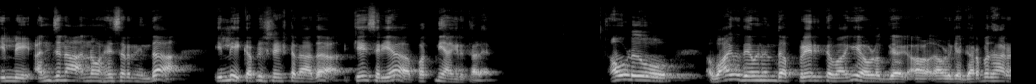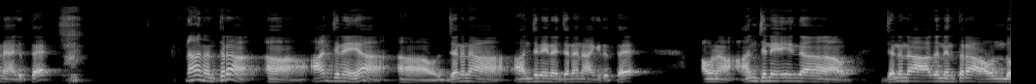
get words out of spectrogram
ಇಲ್ಲಿ ಅಂಜನಾ ಅನ್ನೋ ಹೆಸರಿನಿಂದ ಇಲ್ಲಿ ಕಪಿಶ್ರೇಷ್ಠನಾದ ಕೇಸರಿಯ ಪತ್ನಿ ಆಗಿರ್ತಾಳೆ. ಅವಳು ವಾಯುದೇವನಿಂದ ಪ್ರೇರಿತವಾಗಿ ಅವಳಿಗೆ ಅವಳಿಗೆ ಗರ್ಭಧಾರಣೆ ಆಗುತ್ತೆ. ಆ ನಂತರ ಆಂಜನೇಯ ಜನನ, ಆಂಜನೇಯನ ಜನನ ಆಗಿರುತ್ತೆ ಅವನ ಆಂಜನೇಯನ ಜನನ ಆದ ನಂತರ ಒಂದು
